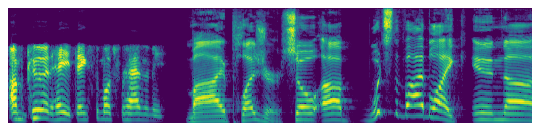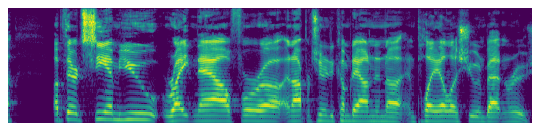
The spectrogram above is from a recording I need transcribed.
I'm good. Hey, thanks so much for having me. My pleasure. So, uh, what's the vibe like in uh, up there at CMU right now for uh, an opportunity to come down and, uh, and play LSU in Baton Rouge?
